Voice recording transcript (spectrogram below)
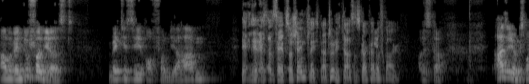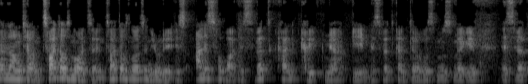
Aber wenn du verlierst, möchte ich sie auch von dir haben. Ja, das ist selbstverständlich. Natürlich, das ist gar keine Frage. Alles klar. Also Jungs, meine Damen und Herren, 2019, 2019 Juni ist alles vorbei. Es wird keinen Krieg mehr geben, es wird keinen Terrorismus mehr geben, es wird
